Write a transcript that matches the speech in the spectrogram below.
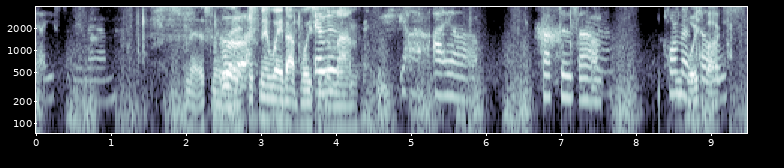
yeah. I used to be a man. No, there's no way. There's no way that voice is a man. Yeah, I uh got those um hormone voice pills. box.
